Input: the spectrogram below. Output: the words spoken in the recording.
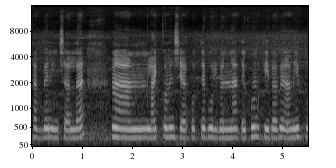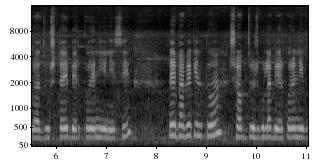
থাকবেন ইনশাল্লাহ লাইক, কমেন্ট, শেয়ার করতে ভুলবেন না। দেখুন কীভাবে আমি পুরা জুসটাই বের করে নিয়ে নিয়েছি। এইভাবে কিন্তু সব জুসগুলা বের করে নিব।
